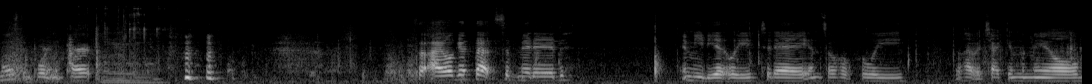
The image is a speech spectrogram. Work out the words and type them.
most important part. Mm. So I will get that submitted immediately today, and so hopefully you'll have a check in the mail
